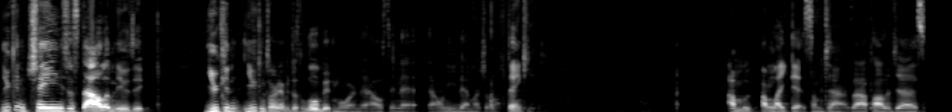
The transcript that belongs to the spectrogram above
You can change the style of music. You can, you can turn it up just a little bit more in the house than that. I don't need that much off. Thank you. I'm, I'm like that sometimes. I apologize.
